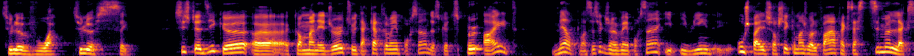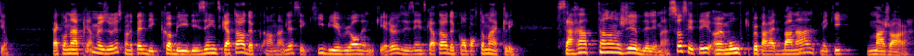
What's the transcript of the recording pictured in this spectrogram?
Tu le vois, tu le sais. Si je te dis que euh, comme manager, tu es à 80% de ce que tu peux être, merde, comment c'est ça que j'ai un 20% il, vient où je peux aller le chercher, comment je vais le faire? Fait que ça stimule l'action. Fait qu'on a appris à mesurer ce qu'on appelle des KBI, des indicateurs de, en anglais, c'est Key Behavioral Indicators, des indicateurs de comportement clé. Ça rend tangible l'élément. Ça, c'était un move qui peut paraître banal, mais qui est majeur.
